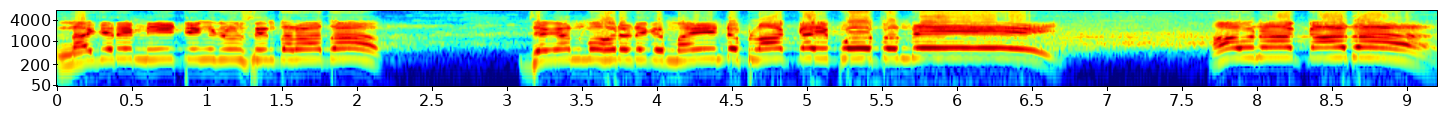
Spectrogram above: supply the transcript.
నగరి మీటింగ్ చూసిన తర్వాత జగన్మోహన్ రెడ్డికి మైండ్ బ్లాక్ అయిపోతుంది. అవునా కాదా?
